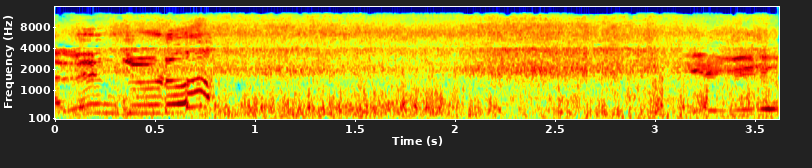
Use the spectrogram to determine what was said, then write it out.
అల్లిని చూడు. వీడు వీడు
